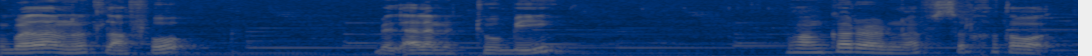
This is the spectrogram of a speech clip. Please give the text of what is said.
وبدأنا نطلع فوق بالقلم ال 2B وهنكرر نفس الخطوات.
